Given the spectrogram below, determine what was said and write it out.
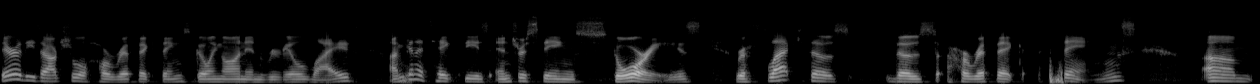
there are these actual horrific things going on in real life. I'm Yeah. going to take these interesting stories, reflect those those horrific things um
